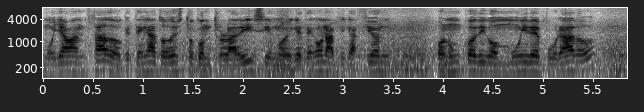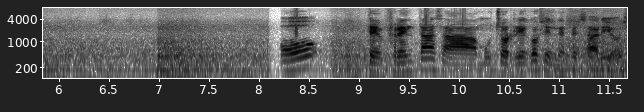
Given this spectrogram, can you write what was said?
muy avanzado que tenga todo esto controladísimo y que tenga una aplicación con un código muy depurado o te enfrentas a muchos riesgos innecesarios.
